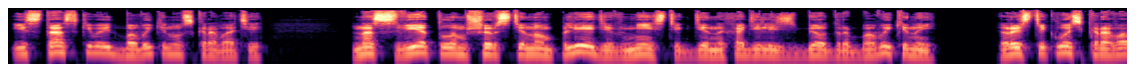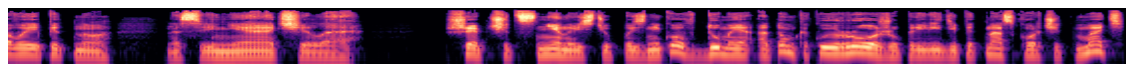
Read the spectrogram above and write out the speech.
и стаскивает Бавыкину с кровати. На светлом шерстяном пледе, в месте, где находились бедра Бавыкиной, растеклось кровавое пятно. Насвинячила. — шепчет с ненавистью Поздняков, думая о том, какую рожу при виде пятна скорчит мать,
